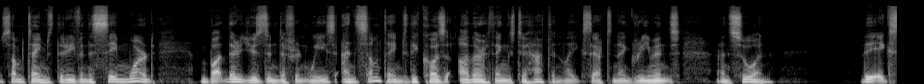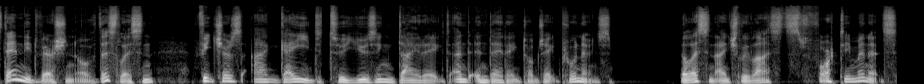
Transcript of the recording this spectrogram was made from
sometimes they're even the same word, but they're used in different ways, and sometimes they cause other things to happen, like certain agreements and so on. The extended version of this lesson features a guide to using direct and indirect object pronouns. The lesson actually lasts 40 minutes,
